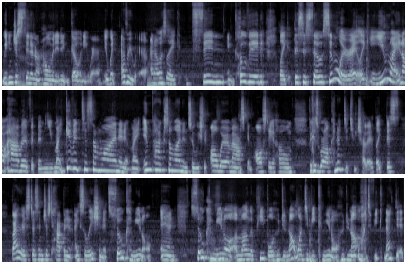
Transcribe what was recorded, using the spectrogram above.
we didn't just Yeah. sin in our home and it didn't go anywhere. It went everywhere. And I Mhm. was like, sin and COVID, like this is so similar, right? Like you might not have it, but then you might give it to someone and it might impact someone. And so we should all wear a mask and all stay home because we're all connected to each other. Like this virus doesn't just happen in isolation. It's so communal and so communal among a people who do not want to be communal, who do not want to be connected.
